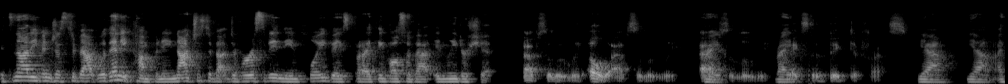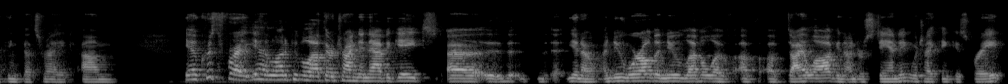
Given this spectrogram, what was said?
it's not even just about with any company, not just about diversity in the employee base, but I think also about in leadership. Absolutely. Oh, absolutely. Absolutely. Right. Makes a big difference. Yeah. Yeah. I think that's right. Um, yeah, Christopher. Yeah, a lot of people out there trying to navigate, uh, the, the, you know, a new world, a new level of, of, of dialogue and understanding, which I think is great.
